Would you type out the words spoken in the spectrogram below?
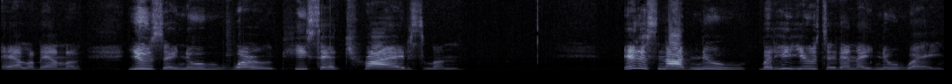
Alabama use a new word. He said tribesman. It is not new, but he used it in a new way.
